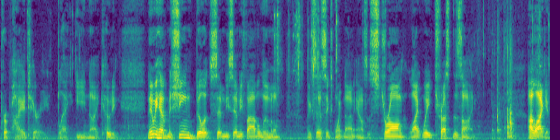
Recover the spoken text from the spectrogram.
Proprietary black E Nye coating. Then we have machine billet 7075 aluminum. Like I said, 6.9 ounces. Strong, lightweight, truss design. I like it.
